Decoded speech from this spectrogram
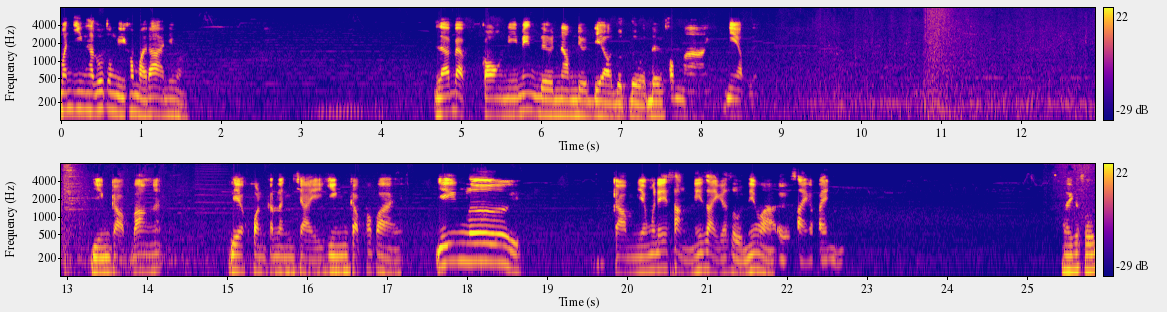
มันยิงทะลุตรงนี้เข้ามาได้นี่หว่า แล้วแบบกองนี้แม่งเดินนำเดี่ยวๆโดดๆเดินเข้ามาเงียบเลย ยิงกลับบ้างนะเรียกคนกำลังใจ ยิงกลับเข้าไป ยิงเลยกำยังไม่ได้สั่งให้ใส่กระสุนนี่หว่า เออ ใส่เข้าไปใส่กระสุน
